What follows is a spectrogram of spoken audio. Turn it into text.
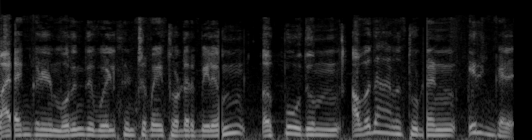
மரங்கள் முறிந்து வீழ்கின்றமை தொடர்பிலும் எப்போதும் அவதானத்துடன் இருங்கள்.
